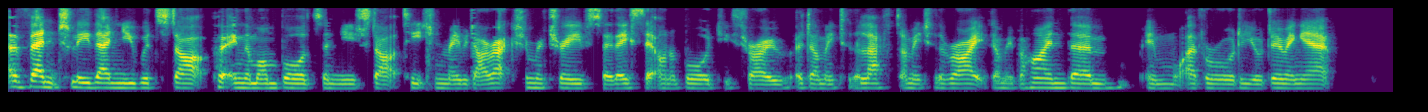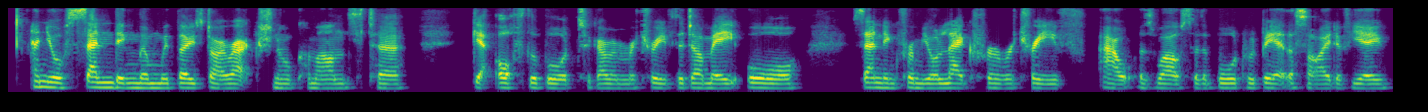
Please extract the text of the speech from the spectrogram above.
eventually then you would start putting them on boards and you start teaching maybe direction retrieve so they sit on a board you throw a dummy to the left dummy to the right dummy behind them in whatever order you're doing it. And you're sending them with those directional commands to get off the board to go and retrieve the dummy or sending from your leg for a retrieve out as well. So the board would be at the side of you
